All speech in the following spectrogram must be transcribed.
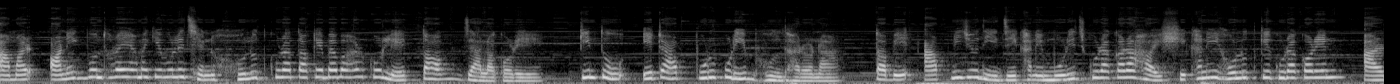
আমার অনেক বন্ধুরাই আমাকে বলেছেন, হলুদ গুঁড়া ত্বকে ব্যবহার করলে ত্বক জ্বালা করে। কিন্তু এটা পুরোপুরি ভুল ধারণা। তবে আপনি যদি যেখানে মরিচ গুঁড়া করা হয়, সেখানেই হলুদকে গুঁড়া করেন, আর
